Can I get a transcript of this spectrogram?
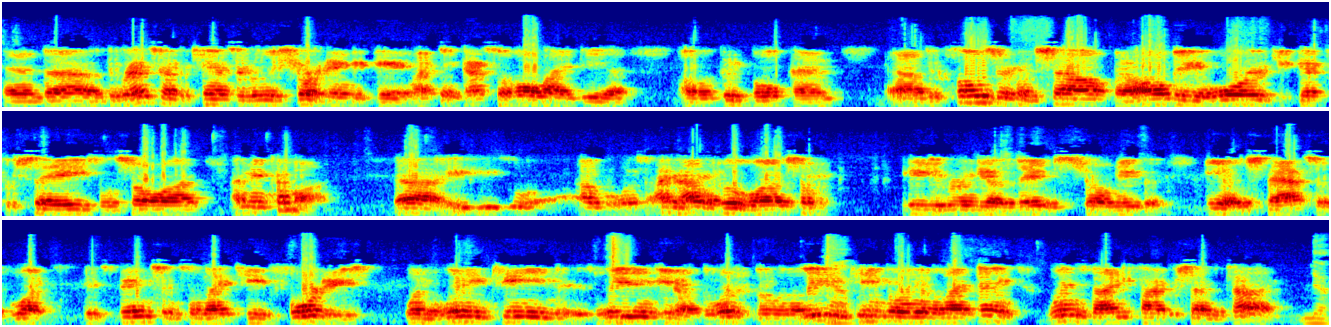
And uh, the Reds have a chance to really shorthand the game. I think that's the whole idea of a good bullpen. Uh, the closer himself and all the awards you get for saves and so on. I mean, come on. Uh, he, I, was, I don't know who it was. Some media room the other day was showing me the you know the stats of what it's been since the 1940s when the winning team is leading, you know, the, the, the leading yeah. team going in the ninth inning wins 95% of the time. Yeah.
